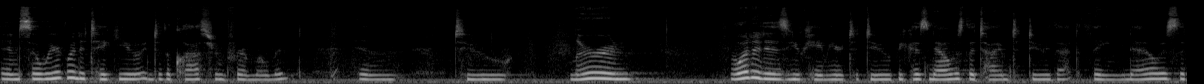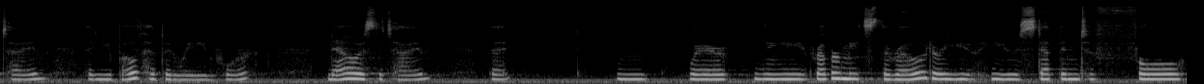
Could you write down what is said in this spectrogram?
And so we're going to take you into the classroom for a moment and to learn what it is you came here to do because now is the time to do that thing. Now is the time that you both have been waiting for. Now is the time that mm, where the rubber meets the road or you, you step into full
